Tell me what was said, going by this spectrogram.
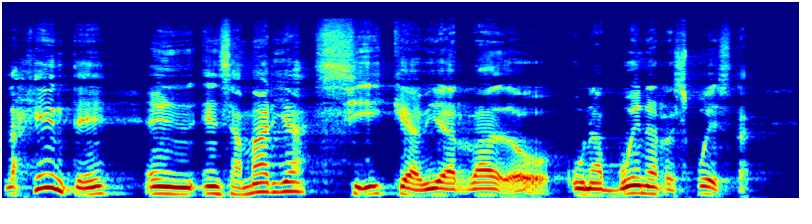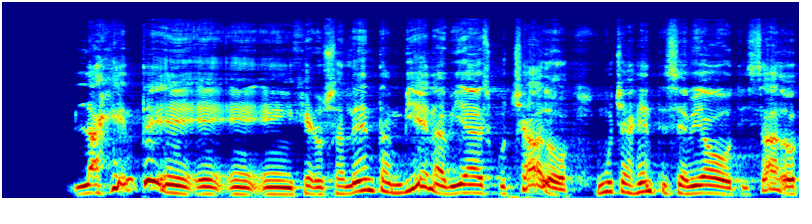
La gente en, en Samaria sí que había dado una buena respuesta. La gente eh, eh, en Jerusalén también había escuchado, mucha gente se había bautizado,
